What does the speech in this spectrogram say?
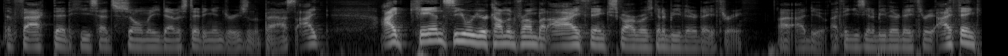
the fact that he's had so many devastating injuries in the past. I I can see where you're coming from, but I think Scarborough is going to be there day three. I, I do. I think he's going to be there day three. I think.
